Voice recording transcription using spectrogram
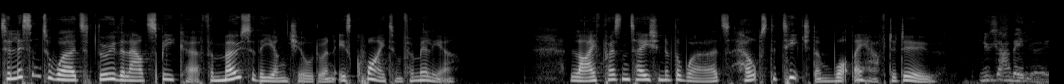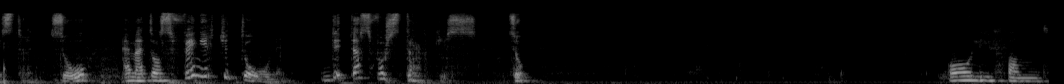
To listen to words through the loudspeaker for most of the young children is quite unfamiliar. Live presentation of the words helps to teach them what they have to do. Nu gaan wij luisteren. Zo. En met ons vingertje tonen. Dit dat is voor strakjes. Zo. Olifant.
